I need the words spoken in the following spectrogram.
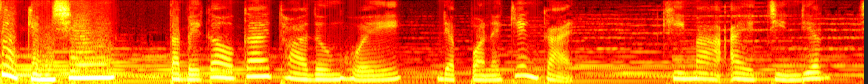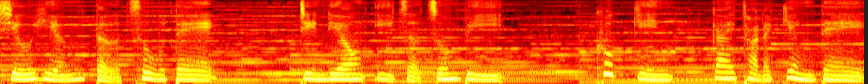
即使今生达未到解脱轮回涅槃的境界，起码爱尽力修行到此地，尽量预做准备，促进解脱的境地，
